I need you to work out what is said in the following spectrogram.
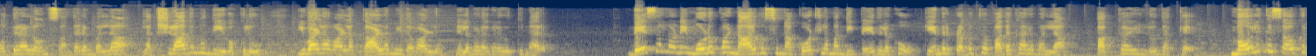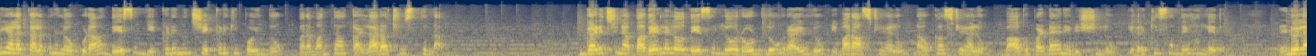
ముద్ర లోన్స్ అందడం వల్ల లక్షలాది మంది యువకులు ఇవాళ వాళ్ళ కాళ్ళ మీద వాళ్ళు నిలబడగలుగుతున్నారు. దేశంలోని మూడు పాయింట్ నాలుగు సున్నా కోట్ల మంది పేదలకు కేంద్ర ప్రభుత్వ పథకాల వల్ల పక్కా ఇళ్ళు దక్కాయి. మౌలిక సౌకర్యాల కల్పనలో కూడా దేశం ఎక్కడి నుంచి ఎక్కడికి పోయిందో మనమంతా కళ్ళారా చూస్తున్నాం. గడిచిన పదేళ్ళలో దేశంలో రోడ్లు రైళ్ళు విమానాశ్రయాలు నౌకాశ్రయాలు బాగుపడ్డాయనే విషయంలో ఎవరికీ సందేహం లేదు. రెండు వేల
